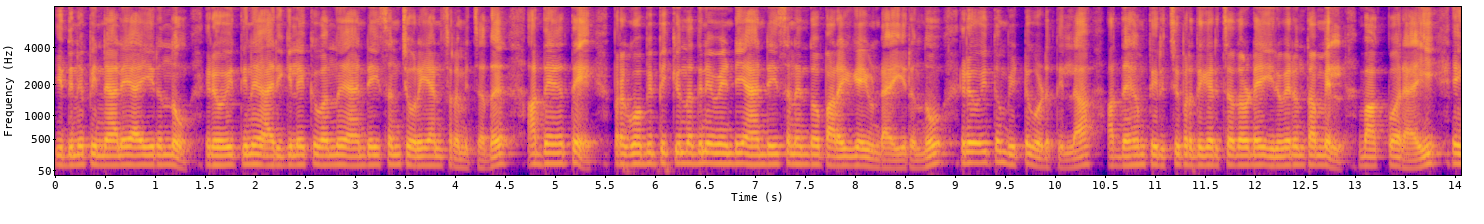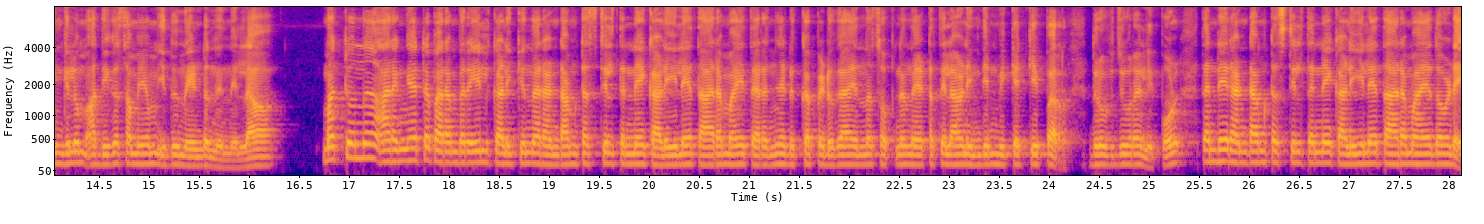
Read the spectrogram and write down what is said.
ഇതിന് പിന്നാലെയായിരുന്നു രോഹിത്തിന് അരികിലേക്ക് വന്ന് ആൻഡേഴ്സൺ ചൊറിയാൻ ശ്രമിച്ചത്. അദ്ദേഹത്തെ പ്രകോപിപ്പിക്കുന്നതിന് വേണ്ടി ആൻഡേഴ്സൺ എന്തോ പറയുകയുണ്ടായിരുന്നു. രോഹിത്തും വിട്ടുകൊടുത്തില്ല. അദ്ദേഹം തിരിച്ചു പ്രതികരിച്ചതോടെ ഇരുവരും തമ്മിൽ വാക്പോരായി. എങ്കിലും അധിക സമയം ഇത് നീണ്ടുനിന്നില്ല. മറ്റൊന്ന് അരങ്ങേറ്റ പരമ്പരയിൽ കളിക്കുന്ന രണ്ടാം ടെസ്റ്റിൽ തന്നെ കളിയിലെ താരമായി തെരഞ്ഞെടുക്കപ്പെടുക എന്ന സ്വപ്ന നേട്ടത്തിലാണ് Indian wicket keeper Dhruv Jurel. ഇപ്പോൾ തന്റെ രണ്ടാം ടെസ്റ്റിൽ തന്നെ കളിയിലെ താരമായതോടെ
